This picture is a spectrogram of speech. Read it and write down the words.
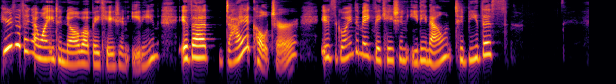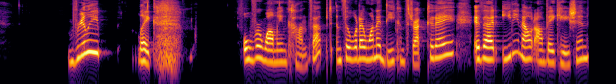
Here's the thing I want you to know about vacation eating is that diet culture is going to make vacation eating out to be this really like overwhelming concept. And so, what I want to deconstruct today is that eating out on vacation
